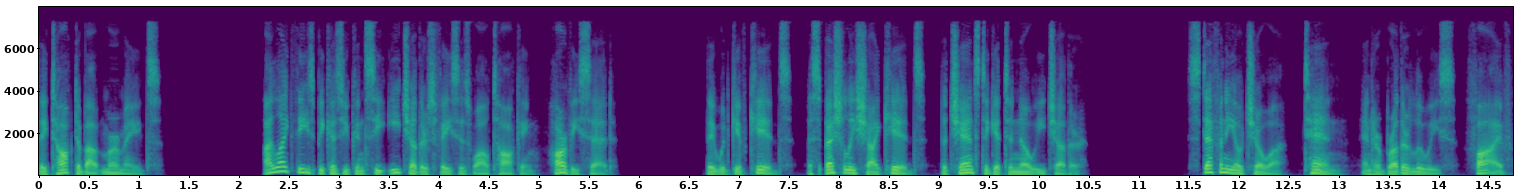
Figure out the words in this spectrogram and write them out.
They talked about mermaids. I like these because you can see each other's faces while talking, Harvey said. They would give kids, especially shy kids, the chance to get to know each other. Stephanie Ochoa, 10, and her brother Luis, 5,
